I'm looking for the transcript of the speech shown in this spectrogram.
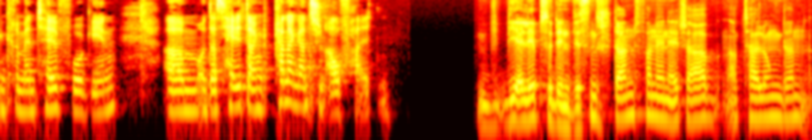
inkrementell vorgehen. Ähm, und das hält dann, kann dann ganz schön aufhalten. Wie erlebst du den Wissensstand von den HR-Abteilungen dann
